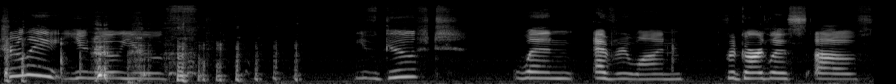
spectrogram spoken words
Truly, you know you've you've goofed when everyone, regardless of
